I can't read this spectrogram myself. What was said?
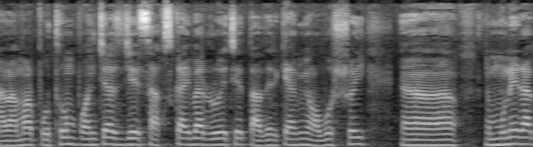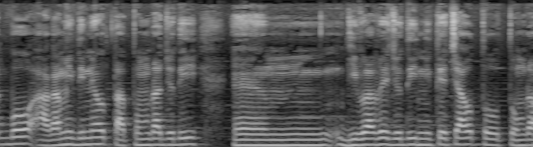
আর আমার প্রথম পঞ্চাশ যে সাবস্ক্রাইবার রয়েছে, তাদেরকে আমি অবশ্যই মনে রাখব, আগামী দিনেও তা তোমরা যদি গিভাবে যদি নিতে চাও, তো তোমরা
